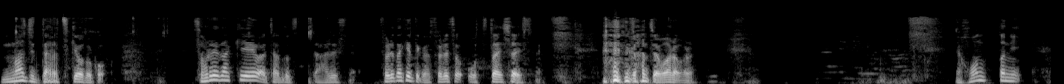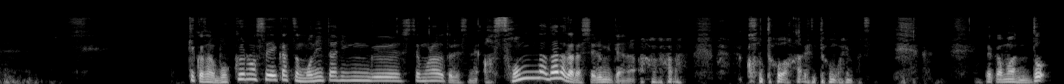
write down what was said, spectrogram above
マジダラつき男。それだけはちゃんと、あれですね。それだけっていうか、それとお伝えしたいですね。ガンちゃん、わらわら。いや、本当に、結構さ、僕の生活モニタリングしてもらうとですね、あ、そんなダラダラしてるみたいな ことはあると思います。だからまあ、ど、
